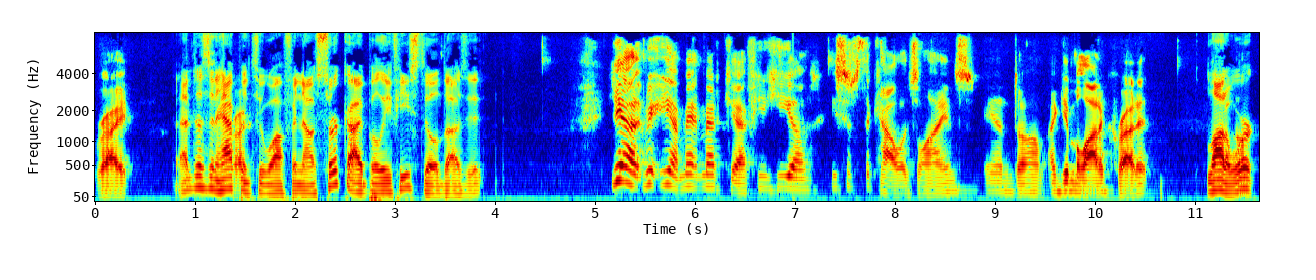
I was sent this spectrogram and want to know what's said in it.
right. That doesn't happen Right. too often now. Circa, I believe he still does it. Yeah, yeah. Matt Metcalf. He he uh, he sets the college lines, and um, I give him a lot of credit. A lot of work.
